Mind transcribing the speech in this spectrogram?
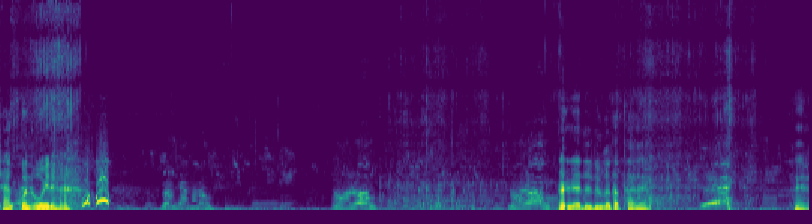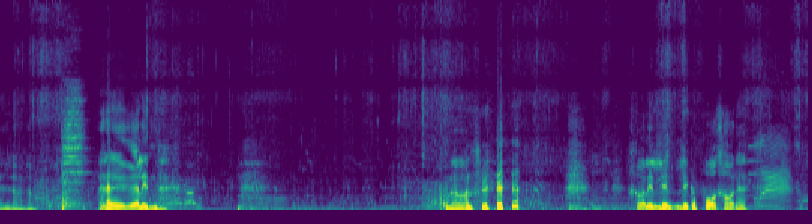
ช้างกวนโอ้ยนะฮะลงเดินมาลงนอนลงนอนลงเดี๋ยวเดี๋ยวดูก็ทับท่าเลยเอ้ยเออลองลองเอ้ยก็เล่นเดินลงนอน เขาเล่นเล่นเล่นกับพ่อเขานะเอา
